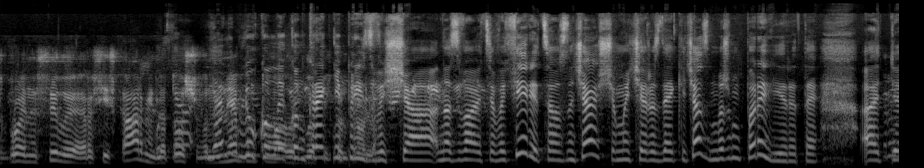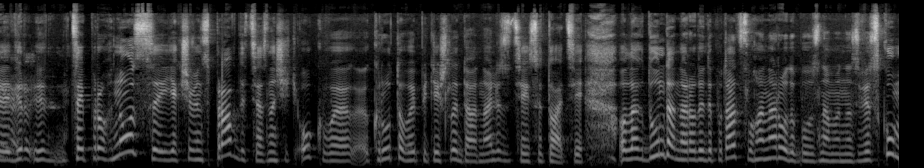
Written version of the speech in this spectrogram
збройні сили російської армії для того, щоб вони я не люблю, коли конкретні прізвища називаються в ефірі. Це означає, що ми через деякий час зможемо перевірити е, вір- цей прогноз. Якщо він справдиться, значить ок, ви круто ви підійшли до аналізу цієї ситуації. Олег Дунда, народний депутат, слуга народу, був з нами на зв'язку.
